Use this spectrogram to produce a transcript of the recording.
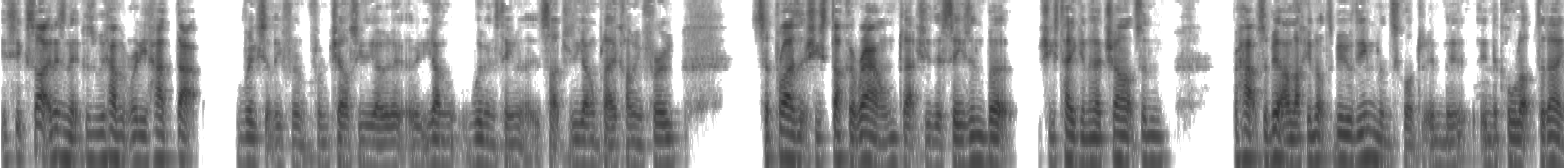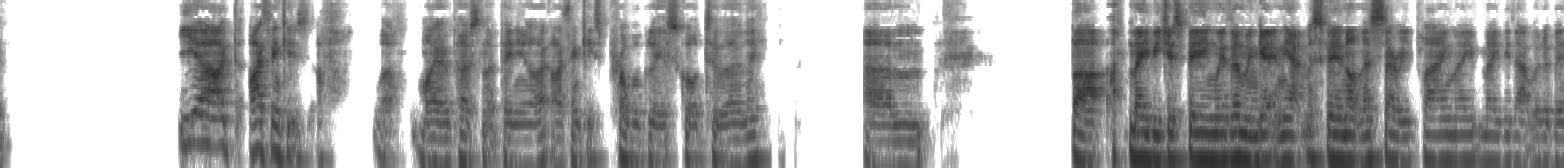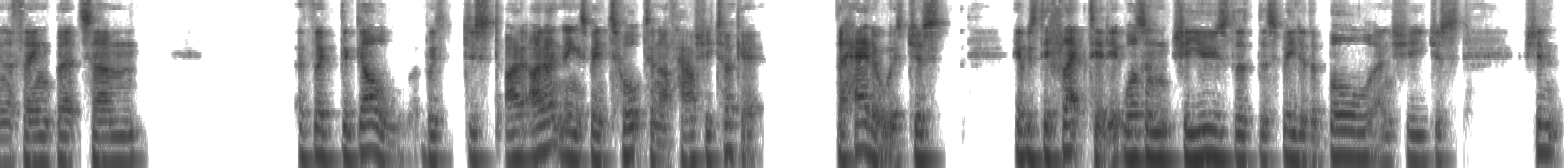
It's exciting, isn't it? Because we haven't really had that recently from from Chelsea, you know, a young women's team, such a young player coming through. Surprised that she stuck around actually this season, but she's taken her chance and perhaps a bit unlucky not to be with the England squad in the in the call up today. Yeah, I, I think it's well, my own personal opinion. I, I think it's probably a squad too early. Um, but maybe just being with them and getting the atmosphere, not necessarily playing, maybe, maybe that would have been a thing. But um, the the goal was just I, I don't think it's been talked enough how she took it. The header was just it was deflected. It wasn't she used the, the speed of the ball and she just she didn't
